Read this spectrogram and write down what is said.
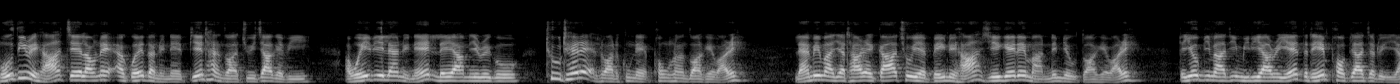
မိုးသီးတွေဟာကျဲလောင်တဲ့အကွဲတံတွေနဲ့ပြင်းထန်စွာကြွေကျခဲ့ပြီး အဝေးပြေးလမ်းတွေနဲ့လေယာမြေတွေကိုထုထဲတဲ့အလွှာတစ်ခုနဲ့ဖုံးလွှမ်းသွားခဲ့ပါတယ်။လမ်းဘေးမှာရပ်ထားတဲ့ကားချို့ရဲ့ဘိန်းတွေဟာရေခဲထဲမှာနစ်မြုပ်သွားခဲ့ပါတယ်။တရုတ်ပြည်မကြီးမီဒီယာတွေရဲ့သတင်းဖော်ပြချက်တွေအရ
